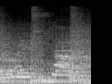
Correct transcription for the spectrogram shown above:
Thank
